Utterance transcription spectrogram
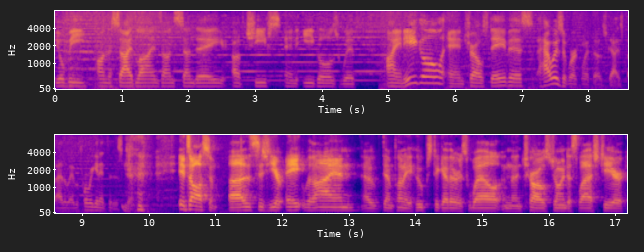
you'll be on the sidelines on Sunday of Chiefs and Eagles with Ian Eagle and Charles Davis. How is it working with those guys, by the way, before we get into this game? it's awesome. Uh, this is year eight with Ian. I've done plenty of hoops together as well. And then Charles joined us last year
